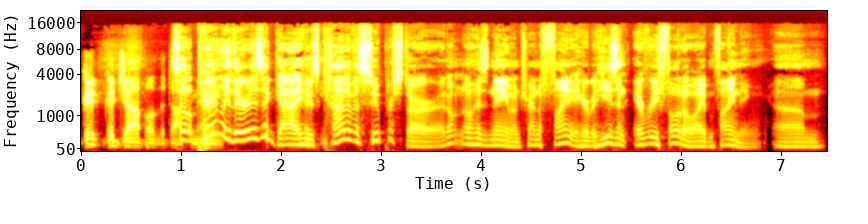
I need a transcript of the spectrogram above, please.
good good job on the So apparently there is a guy who's kind of a superstar. I don't know his name. I'm trying to find it here, but he's in every photo I'm finding. Um,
